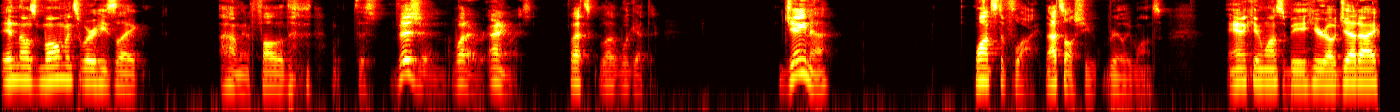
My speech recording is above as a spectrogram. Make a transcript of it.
In those moments where he's like, "Oh, "I'm gonna follow this, this vision," whatever. Anyways, let's we'll get there. Jaina wants to fly. That's all she really wants. Anakin wants to be a hero Jedi.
